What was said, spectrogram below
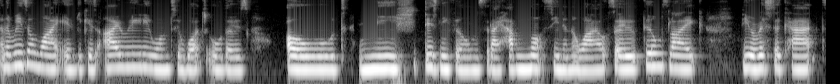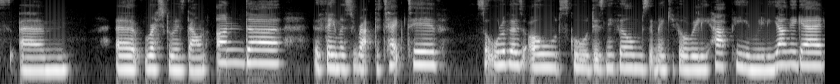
And the reason why is because I really want to watch all those old niche Disney films that I have not seen in a while. So films like The Aristocats, um, uh, Rescuers Down Under, The Famous Rat Detective. So all of those old school Disney films that make you feel really happy and really young again.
